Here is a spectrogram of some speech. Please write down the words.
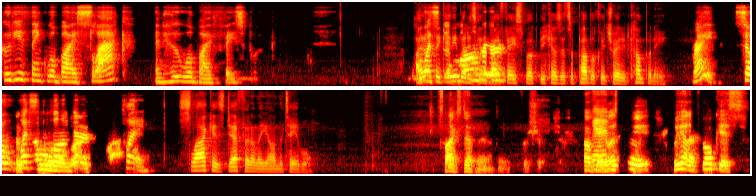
Who do you think will buy Slack and who will buy Facebook? I don't think anybody's going to buy Facebook because it's a publicly traded company. Right. So But what's the someone longer play? Slack is definitely on the table. Slack's definitely on the table for sure. Okay, And- let's see. We got to focus.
